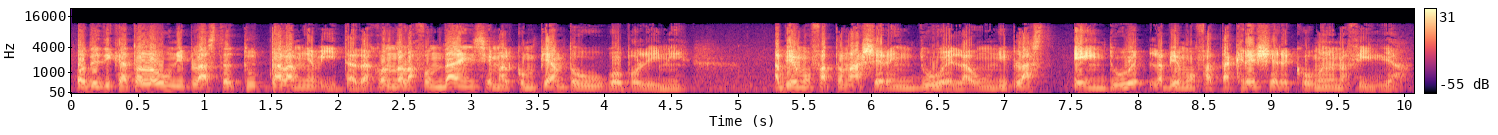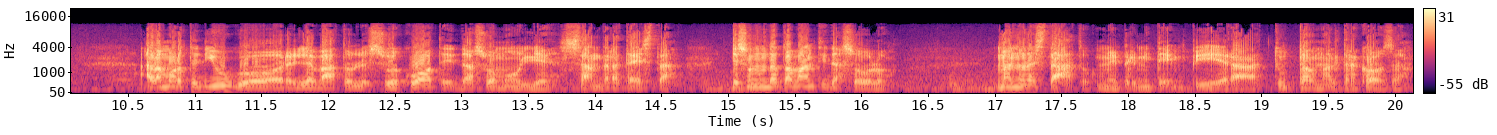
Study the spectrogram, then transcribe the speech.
Ho dedicato alla Uniplast tutta la mia vita, da quando la fondai insieme al compianto Ugo Polini. Abbiamo fatto nascere in due la Uniplast e in due l'abbiamo fatta crescere come una figlia. Alla morte di Ugo ho rilevato le sue quote da sua moglie, Sandra Testa, e sono andato avanti da solo. Ma non è stato come ai primi tempi, era tutta un'altra cosa.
